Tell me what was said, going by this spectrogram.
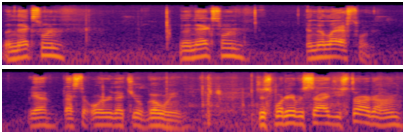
the next one, the next one, and the last one. Yeah, that's the order that you'll go in. Just whatever side you start on,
